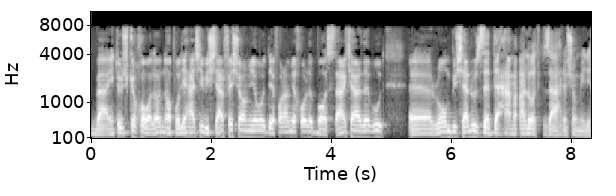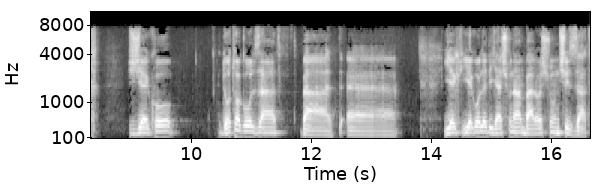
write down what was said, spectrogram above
و اینطوری که خب حالا ناپولی هرچی بیشتر فشار می و دفاع هم یه خورده بازتر کرده بود. روم بیشتر رو ضد حملات زهرشو میریخ ژکو دو تا گل زد بعد یک یه گل دیگهشون هم براشون چیز زد.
